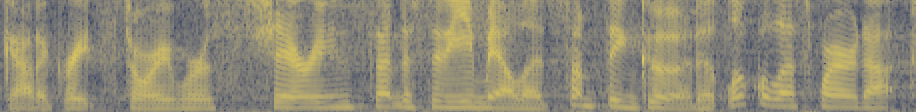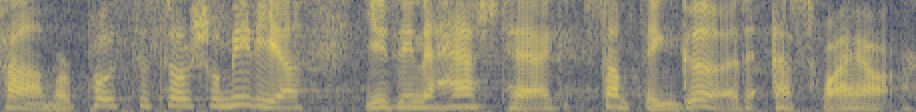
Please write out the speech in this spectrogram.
Got a great story worth sharing? Send us an email at somethinggood at localsyr.com or post to social media using the hashtag somethinggoodsyr.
